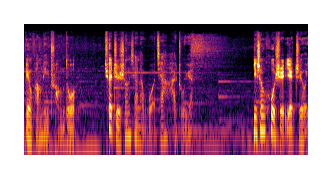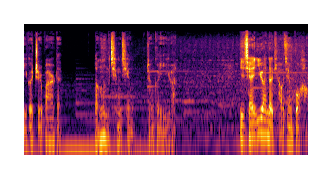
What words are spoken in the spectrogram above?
病房里床多，却只剩下了我家还住院，医生护士也只有一个值班的，冷冷清清整个医院。以前医院的条件不好，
